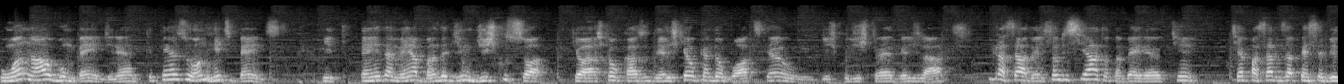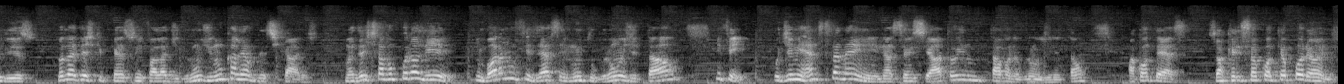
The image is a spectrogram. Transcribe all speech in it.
One Album Band, né? Porque tem as One Hit Bands. E tem também a banda de um disco só, que eu acho que é o caso deles, que é o Candlebox, que é o disco de estreia deles lá. Engraçado, eles são de Seattle também, né? Eu tinha, tinha passado desapercebido isso. Toda vez que penso em falar de grunge, nunca lembro desses caras. Mas eles estavam por ali. Embora não fizessem muito grunge e tal. Enfim, o Jimi Hendrix também nasceu em Seattle e não estava no grunge, né? Então, acontece. Só que eles são contemporâneos.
